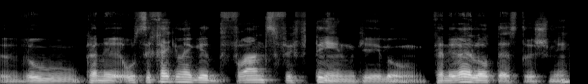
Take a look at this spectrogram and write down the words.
והוא כנראה, הוא שיחק נגד פרנס 15, כאילו, כנראה לא טסט רשמי.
